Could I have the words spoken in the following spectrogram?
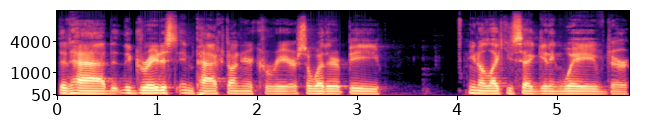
that had the greatest impact on your career, so whether it be you know, like you said, getting waived or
